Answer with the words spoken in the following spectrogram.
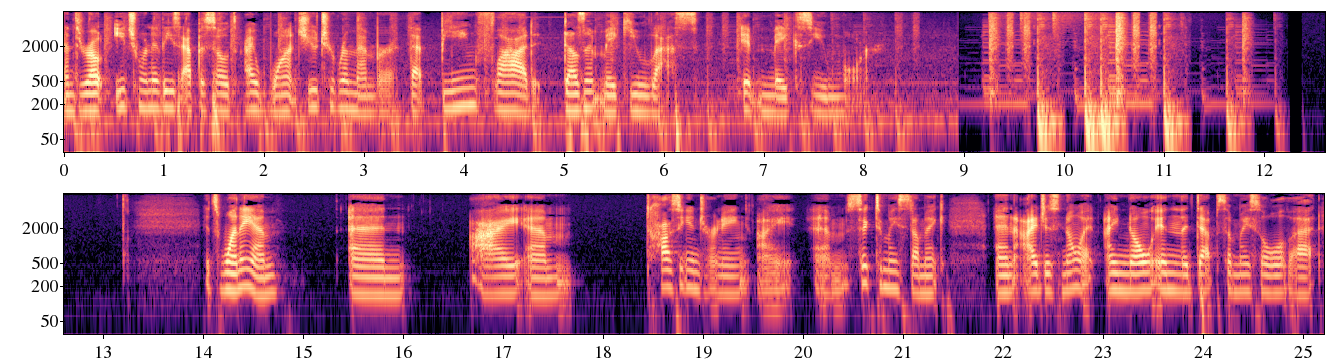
And throughout each one of these episodes, I want you to remember that being flawed doesn't make you less, it makes you more. It's 1 a.m., and I am tossing and turning. I am sick to my stomach, and I just know it. I know in the depths of my soul that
